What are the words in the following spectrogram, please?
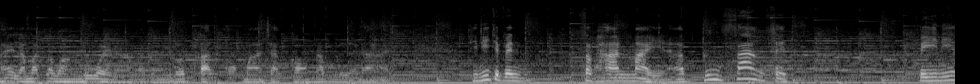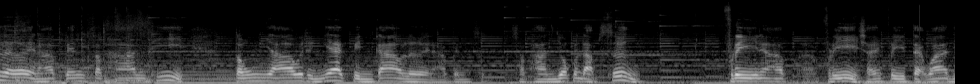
ให้ระมัดระวังด้วยนะครับอาจจะมีรถตัดออกมาจากกองทัพเรือได้ ทีนี้จะเป็นสะพานใหม่นะครับเพิ่งสร้างเสร็จปีนี้เลยนะครับ เป็นสะพานที่ตรงยาวไปถึงแยกปิ่นเกล้าเลยนะครับ เป็นสะพานยกระดับซึ่งฟรีนะครับฟรีใช้ฟรี แต่ว่าจ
